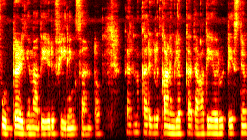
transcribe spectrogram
ഫുഡ് കഴിക്കുന്ന അതേ ഒരു ഫീലിങ്സ് ആണ് കേട്ടോ കാരണം കറികൾക്കാണെങ്കിലൊക്കെ അത് അതേ ഒരു ടേസ്റ്റും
